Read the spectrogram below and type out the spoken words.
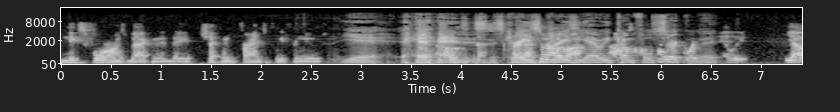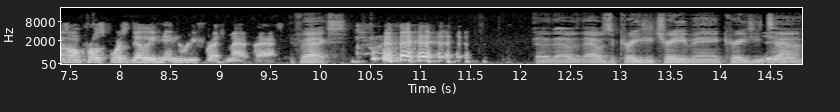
Knicks forums back in the day, checking frantically for news. yeah, was- it's, it's crazy, was crazy how we come full circle, man. Daily. Yeah, I was on Pro Sports Daily hitting refresh mad fast. Facts. That, that was that was a crazy trade, man. Crazy Yeah.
